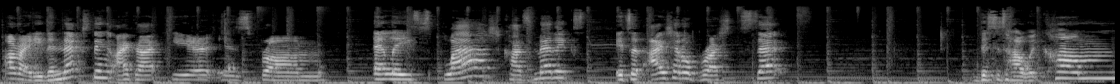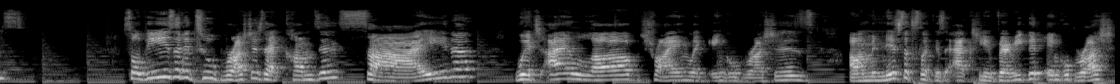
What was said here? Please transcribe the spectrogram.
Alrighty, the next thing I got here is from LA Splash Cosmetics. It's an eyeshadow brush set this is how it comes. So these are the two brushes that comes inside, which I love trying like angle brushes. Um, and this looks like it's actually a very good angle brush.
